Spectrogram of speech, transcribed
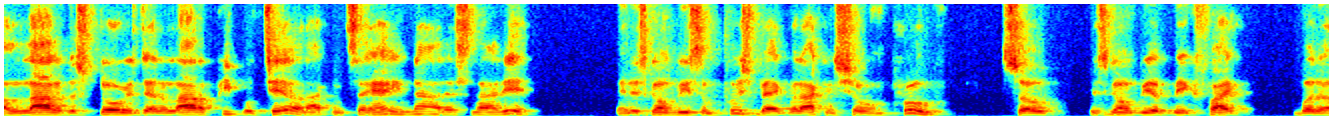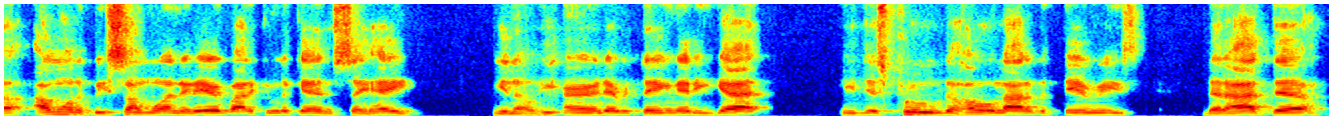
a lot of the stories that a lot of people tell, I can say, "Hey, nah, that's not it," and it's going to be some pushback, but I can show them proof. So it's going to be a big fight. But uh, I want to be someone that everybody can look at and say, "Hey, you know, he earned everything that he got. He disproved a whole lot of the theories that are out there,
